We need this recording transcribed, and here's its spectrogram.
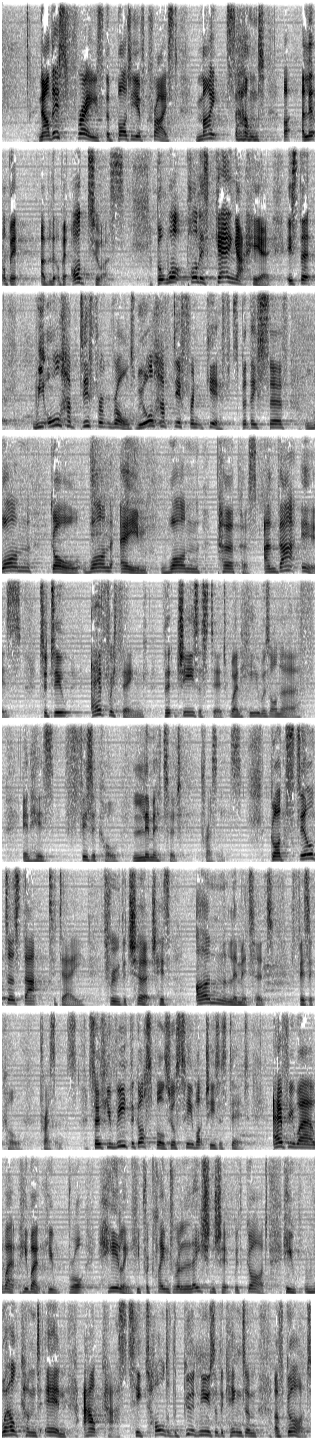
Now, this phrase, the body of Christ, might sound a, a little bit, a little bit odd to us. But what Paul is getting at here is that we all have different roles, we all have different gifts, but they serve one goal, one aim, one purpose, and that is to do everything that Jesus did when he was on earth in his physical, limited presence. God still does that today through the church, his unlimited physical presence. So if you read the Gospels, you'll see what Jesus did. Everywhere he went, he brought healing. He proclaimed relationship with God. He welcomed in outcasts. He told of the good news of the kingdom of God.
